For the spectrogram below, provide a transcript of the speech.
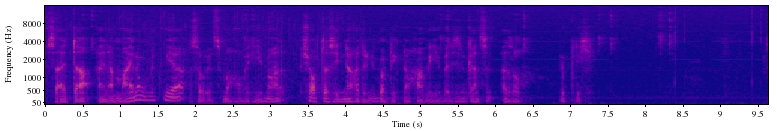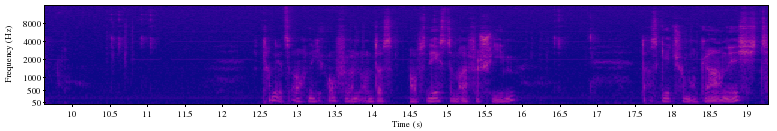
seid da einer Meinung mit mir. So, jetzt machen wir hier mal. Ich hoffe, dass ich nachher den Überblick noch habe hier bei diesem ganzen, also wirklich. Ich kann jetzt auch nicht aufhören und das aufs nächste Mal verschieben. Das geht schon mal gar nicht.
